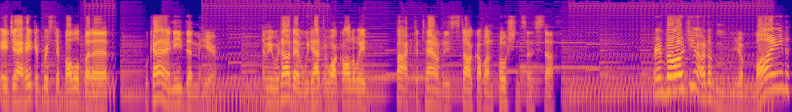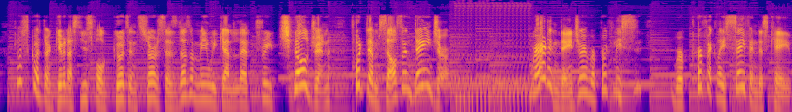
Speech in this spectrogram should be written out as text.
AJ, I hate to burst your bubble, but uh, we kinda need them here. I mean, without them, we'd have to walk all the way back to town to stock up on potions and stuff. Rainbow, you out of your mind? Just because they're giving us useful goods and services doesn't mean we can let three children put themselves in danger. We're not in danger. We're perfectly, we're perfectly safe in this cave.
